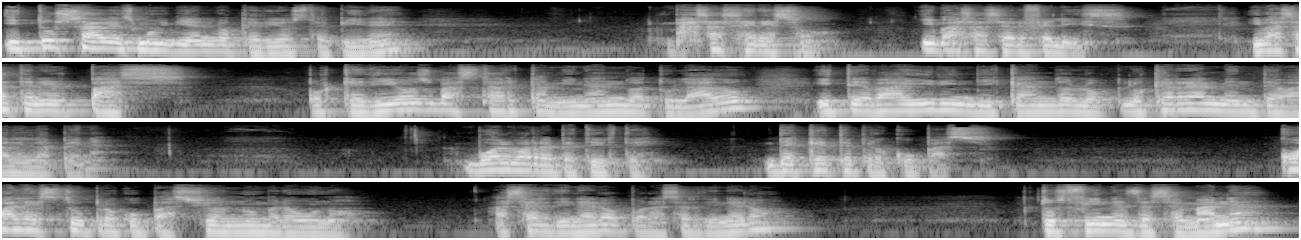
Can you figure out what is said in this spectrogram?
y tú sabes muy bien lo que Dios te pide, vas a hacer eso y vas a ser feliz y vas a tener paz porque Dios va a estar caminando a tu lado y te va a ir indicando lo, que realmente vale la pena. Vuelvo a repetirte, ¿de qué te preocupas? ¿Cuál es tu preocupación número uno? ¿Hacer dinero por hacer dinero? ¿Tus fines de semana?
